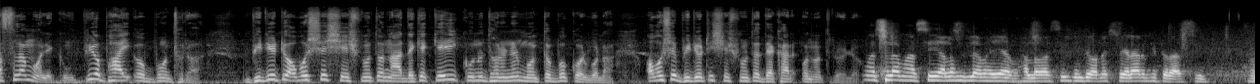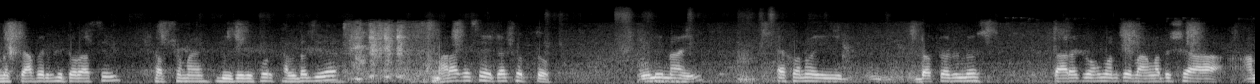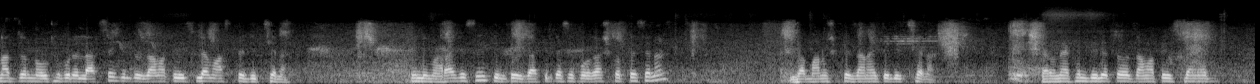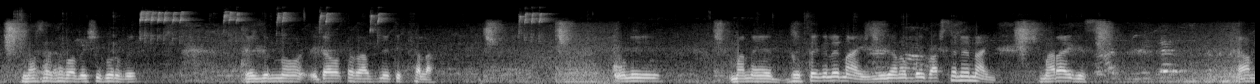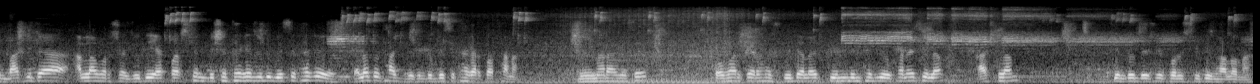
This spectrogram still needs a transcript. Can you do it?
আসসালামু আলাইকুম। প্রিয় ভাই ও বন্ধুরা, ভিডিওটি অবশ্যই শেষ মতো না দেখে কেউই কোনো ধরনের মন্তব্য করব না। অবশ্যই ভিডিওটি শেষ মতো দেখার অনুরোধ রইল। আসসালাম আছি আলহামদুলিল্লাহ ভাইয়া, ভালো আছি। কিন্তু অনেক প্রেরার ভিতর আছি, অনেক চাপের ভিতর আছি। সবসময় ডিউটির উপর খালদা দিয়ে মারা গেছে, এটা সত্য। উনি নাই। এখন ওই ডক্টর ইউনুস তারেক রহমানকে বাংলাদেশে আনার জন্য উঠে পড়ে লাগছে, কিন্তু জামাতে ইসলাম আসতে দিচ্ছে না। উনি মারা গেছে, কিন্তু জাতির কাছে প্রকাশ করতেছে না বা মানুষকে জানাইতে দিচ্ছে না। কারণ এখন দিলে তো জামাতে ইসলামের নাসা ধাবা বেশি করবে। এই জন্য এটাও একটা রাজনৈতিক খেলা। উনি মানে ধরতে গেলে নাই, নিরানব্বই পার্সেন্টে নাই, মারাই গেছে। কারণ বাকিটা আল্লাহ ভরসা, যদি এক পার্সেন্ট বেশি থাকে, যদি বেঁচে থাকে, তাহলে তো থাকবে, কিন্তু বেঁচে থাকার কথা না। মারা গেছে। ওভার কেয়ার হসপিটালে তিন দিন থেকে ওখানে ছিলাম আসলাম কিন্তু দেশের পরিস্থিতি ভালো না।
